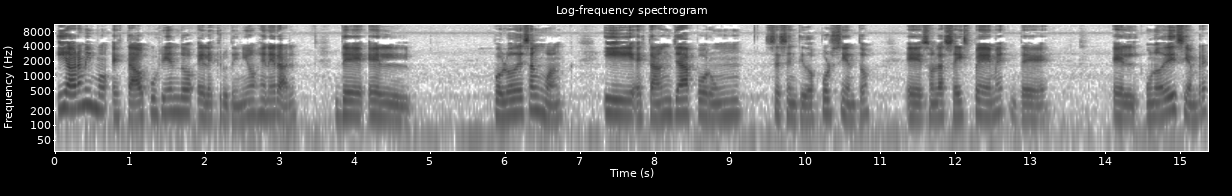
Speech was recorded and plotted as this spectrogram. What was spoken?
Y ahora mismo está ocurriendo el escrutinio general del pueblo de San Juan y están ya por un 62%, eh, son las 6 pm de el 1 de diciembre.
